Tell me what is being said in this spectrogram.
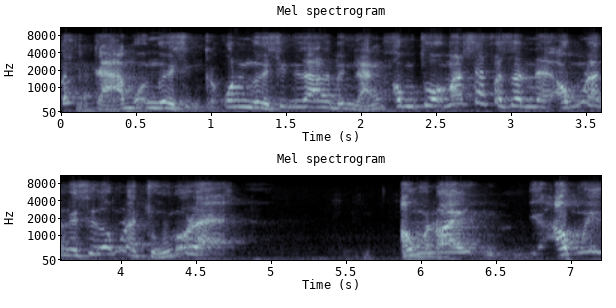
Tất cả mọi người sinh, các con người sinh ra là bình đẳng. Ông Thomas Jefferson này, ông là ngày xưa, ông là chủ nô lệ. Ông nói, ông ấy,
